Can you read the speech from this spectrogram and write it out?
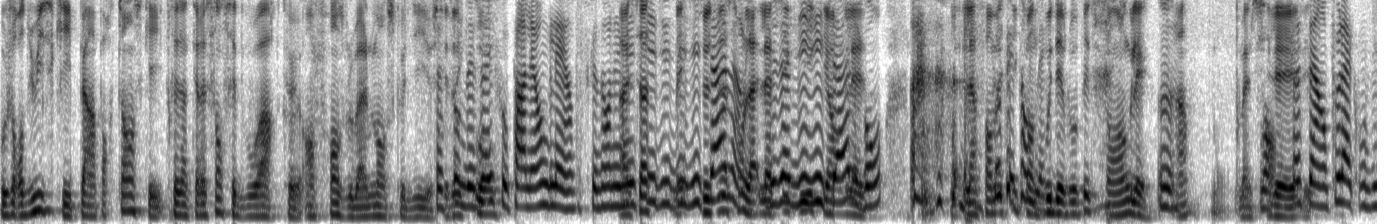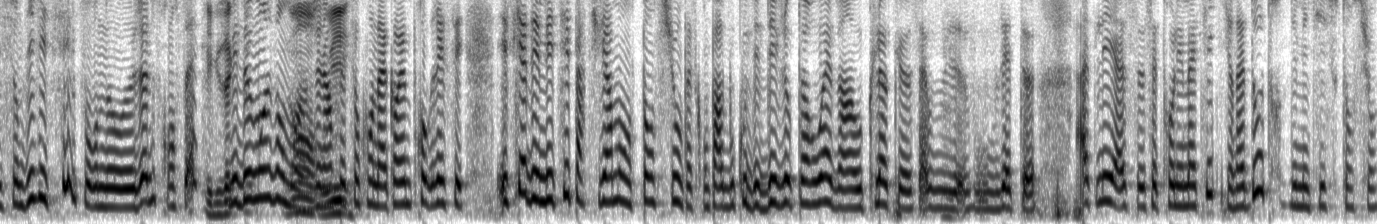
Aujourd'hui, ce qui est hyper important, ce qui est très intéressant, c'est de voir qu'en France, globalement, ce que dit De toute façon, déjà, il faut parler anglais, hein, parce que dans les ah, métiers du digital, déjà digital, bon... L'informatique, quand vous développez, tout en anglais. Mm. Hein. même si Ça, c'est un peu la condition difficile pour nos jeunes Français, mais de moins en moins. J'ai l'impression qu'on a quand même progressé. Est-ce qu'il y a des métiers particulièrement en tension? Parce qu'on parle beaucoup des développeurs web, hein, au clock, ça, vous, vous êtes euh, attelé à cette problématique. Il y en a d'autres, des métiers sous tension?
